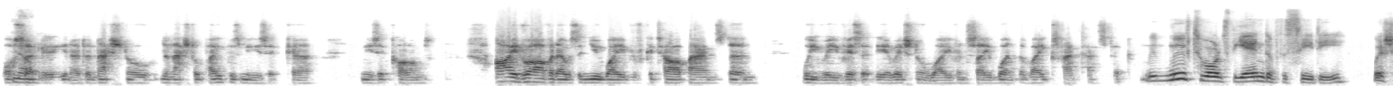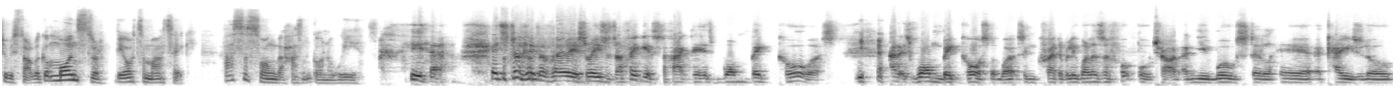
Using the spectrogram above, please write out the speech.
or No. certainly you know the national the national papers music uh, music columns. I'd rather there was a new wave of guitar bands than we revisit the original wave and say, weren't the rakes fantastic? We move towards the end of the CD. Where should we start? We've got Monster, the automatic. That's a song that hasn't gone away. yeah, it's done it for various reasons. I think it's the fact that it's one big chorus, yeah. and it's one big chorus that works incredibly well as a football chant, and you will still hear occasional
